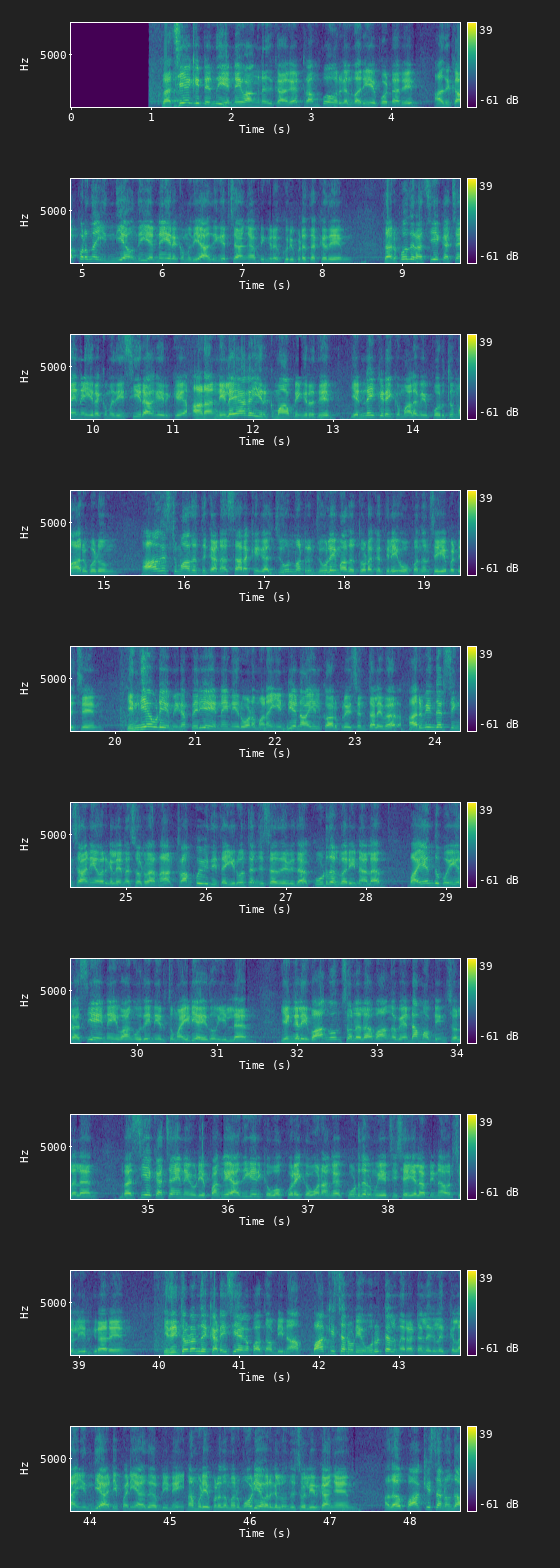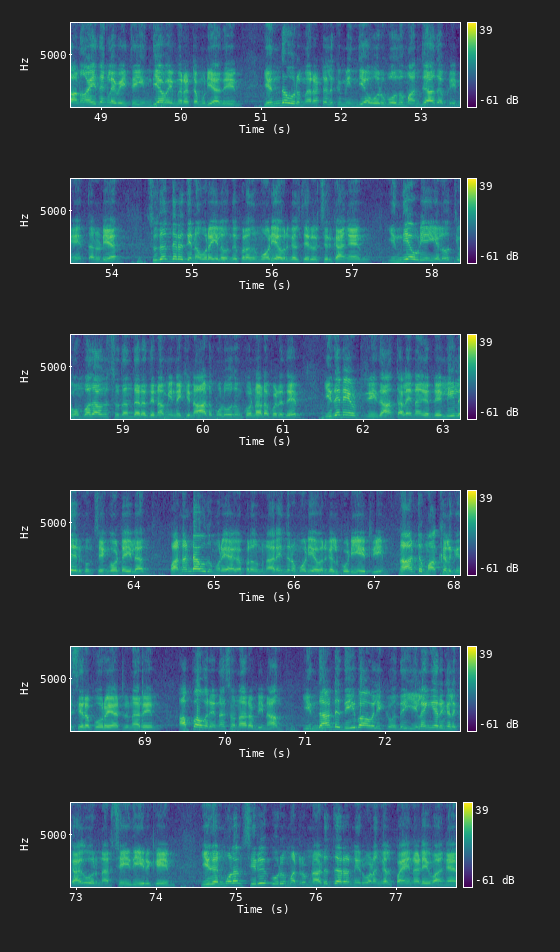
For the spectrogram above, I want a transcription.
ரஷ்யா கிட்டேருந்து எண்ணெய் வாங்கினதுக்காக ட்ரம்ப் அவர்கள் வரியை போட்டார். அதுக்கப்புறம் தான் இந்தியா வந்து எண்ணெய் இறக்குமதியை அதிகரிச்சாங்க அப்படிங்கிற குறிப்பிடத்தக்கது. தற்போது ரஷ்ய கச்சா எண்ணெய் இறக்குமதி சீராக இருக்கு. ஆனால் நிலையாக இருக்குமா அப்படிங்கிறது எண்ணெய் கிடைக்கும் அளவை பொறுத்து மாறுபடும். ஆகஸ்ட் மாதத்துக்கான சரக்குகள் ஜூன் மற்றும் ஜூலை மாத தொடக்கத்திலே ஒப்பந்தம் செய்யப்பட்டுச்சு. இந்தியாவுடைய மிகப்பெரிய எண்ணெய் நிறுவனமான இந்தியன் ஆயில் கார்ப்பரேஷன் தலைவர் அரவிந்தர் சிங் சானி அவர்கள் என்ன சொல்றாருன்னா ட்ரம்ப் விதித்த இருபத்தஞ்சு சதவீத கூடுதல் வரினால பயந்து போய் ரஷ்ய எண்ணெய் வாங்குவதை நிறுத்தும் ஐடியா எதுவும் இல்லை. எங்களை வாங்கவும் சொல்லலை வாங்க வேண்டாம் அப்படின்னு சொல்லலை. ரஷ்ய கச்சா எண்ணெயுடைய பங்கை அதிகரிக்கவோ குறைக்கவோ நாங்கள் கூடுதல் முயற்சி செய்யலை அப்படின்னு அவர் சொல்லியிருக்கிறாரு. இதைத் தொடர்ந்து கடைசியாக பார்த்தோம் அப்படின்னா பாகிஸ்தானுடைய உருட்டல் மிரட்டல்களுக்கெல்லாம் இந்தியா அடிப்பணியாது அப்படின்னு நம்முடைய பிரதமர் மோடி அவர்கள் வந்து சொல்லியிருக்காங்க. அதாவது பாகிஸ்தான் வந்து அணு ஆயுதங்களை வைத்து இந்தியாவை மிரட்ட முடியாது. எந்த ஒரு மிரட்டலுக்கும் இந்தியா ஒருபோதும் அஞ்சாது அப்படின்னு தன்னுடைய சுதந்திர தின உரையில் வந்து பிரதமர் மோடி அவர்கள் தெரிவிச்சிருக்காங்க. இந்தியாவுடைய எழுபத்தி ஒன்பதாவது சுதந்திர தினம் இன்னைக்கு நாடு முழுவதும் கொண்டாடப்படுது. இதனையொட்டி தான் தலைநகர் டெல்லியில் இருக்கும் செங்கோட்டையில் பன்னெண்டாவது முறையாக பிரதமர் நரேந்திர மோடி அவர்கள் கொடியேற்றி நாட்டு மக்களுக்கு சிறப்பு உரையாற்றினார். அப்போ அவர் என்ன சொன்னார் அப்படின்னா இந்த ஆண்டு தீபாவளிக்கு வந்து இளைஞர்களுக்காக ஒரு நற்செய்தி இருக்கு. இதன் மூலம் சிறு குறு மற்றும் நடுத்தர நிறுவனங்கள் பயனடைவாங்க.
